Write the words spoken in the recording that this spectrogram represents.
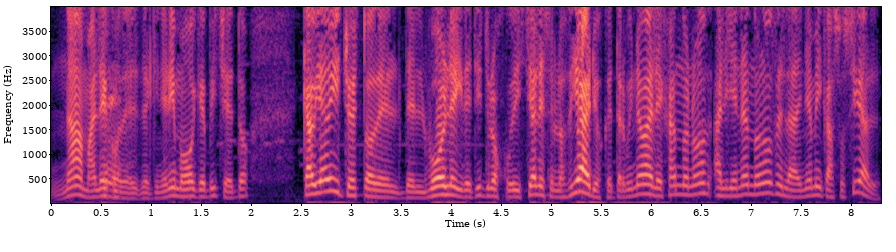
nada más lejos Sí. de- del kirchnerismo hoy que Pichetto, que había dicho esto del, del volei de títulos judiciales en los diarios, que terminaba alejándonos, alienándonos de la dinámica social.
